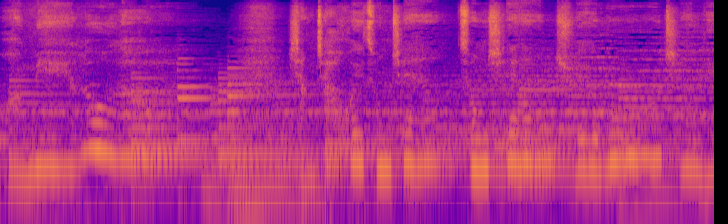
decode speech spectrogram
我迷路了，想找回从前，从前却捂着脸，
